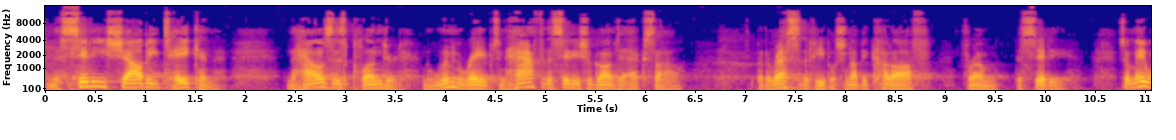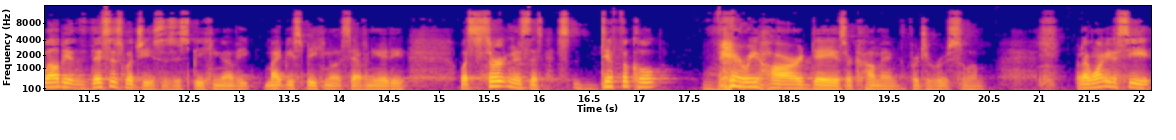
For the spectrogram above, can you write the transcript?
and the city shall be taken and the houses plundered and the women raped and half of the city shall go into exile but the rest of the people shall not be cut off from the city so it may well be that this is what Jesus is speaking of he might be speaking of 70 AD what's certain is this difficult very hard days are coming for Jerusalem. But I want you to see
